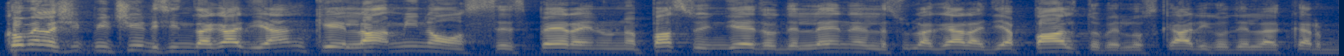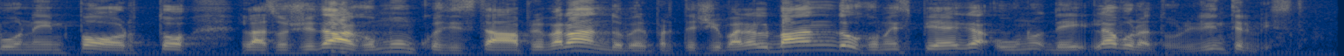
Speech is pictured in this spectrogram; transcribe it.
Come la CPC e i sindacati, anche la Minosse spera in un passo indietro dell'Enel sulla gara di appalto per lo scarico del carbone in porto. La società comunque si sta preparando per partecipare al bando, come spiega uno dei lavoratori. L'intervista.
